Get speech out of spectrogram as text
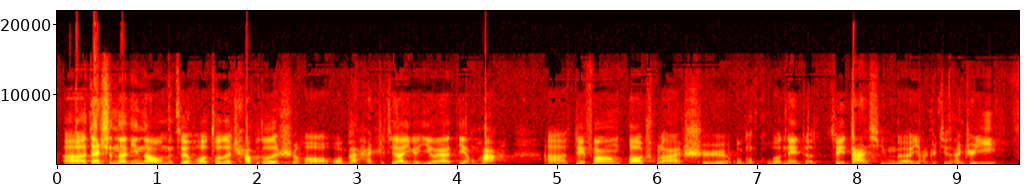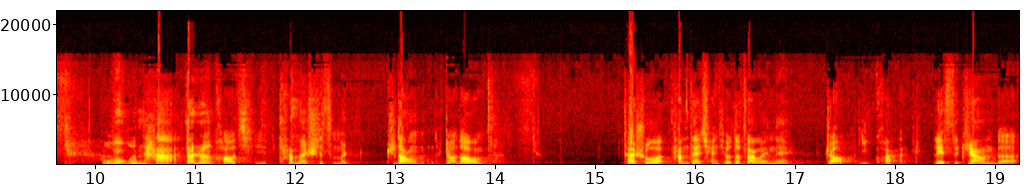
呃，但是呢，临到我们最后做的差不多的时候，我们还是接到一个意外的电话，啊，对方报出来是我们国内的最大型的养殖集团之一。我们问他，当时很好奇，他们是怎么知道我们的、找到我们的？他说他们在全球的范围内找一款类似这样的。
